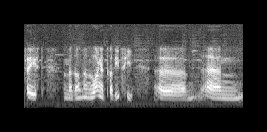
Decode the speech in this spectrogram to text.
feest met een, lange traditie. En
